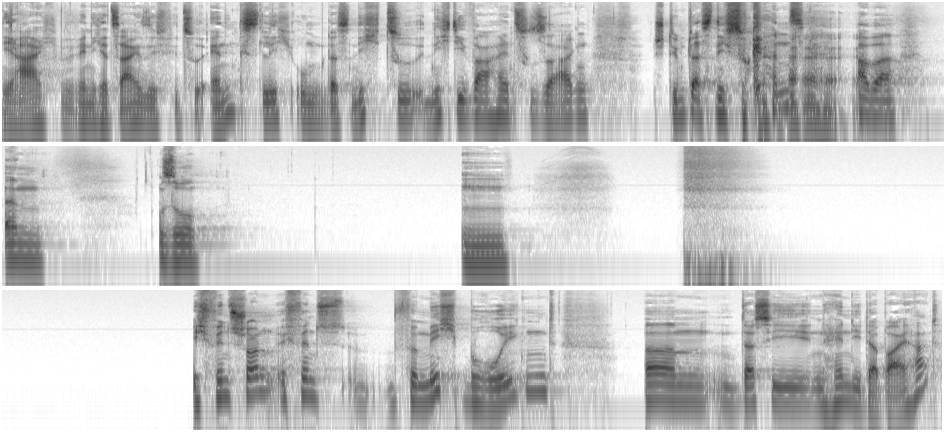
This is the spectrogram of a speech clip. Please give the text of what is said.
ja, ich, wenn ich jetzt sage, sie ist viel zu ängstlich, um das nicht zu, nicht die Wahrheit zu sagen, stimmt das nicht so ganz. aber ähm, so, mh, Ich finde es schon, ich finde es für mich beruhigend, ähm, dass sie ein Handy dabei hat.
